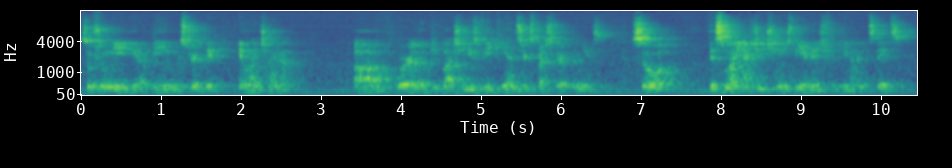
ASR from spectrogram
social media being restricted in like China, uh, where like, people actually use VPNs to express their opinions. So this might actually change the image for the United States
